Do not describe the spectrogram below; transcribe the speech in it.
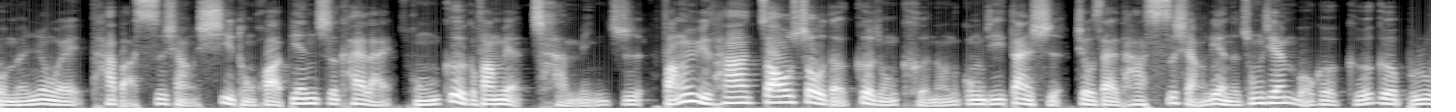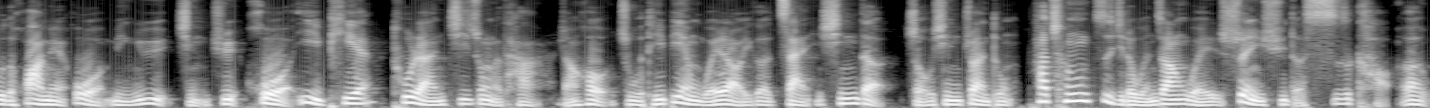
我们认为他把思想系统化编织开来，从各个方面阐明之，防御他遭受的各种可能的攻击。但是就在他思想链的中间，某个格格不入的画面或名誉警句或一瞥突然击中了他，然后主题便围绕一个崭新的轴心转动。他称自己的文章为顺序的思考，呃，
